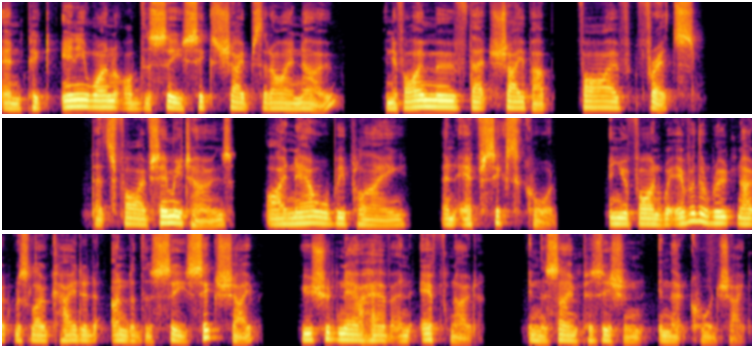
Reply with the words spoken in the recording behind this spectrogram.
and pick any one of the C6 shapes that I know, and if I move that shape up five frets, that's five semitones, I now will be playing an F6 chord. And you'll find wherever the root note was located under the C6 shape, you should now have an F note in the same position in that chord shape.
